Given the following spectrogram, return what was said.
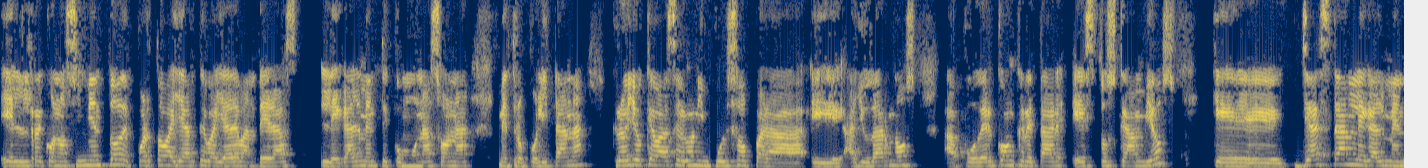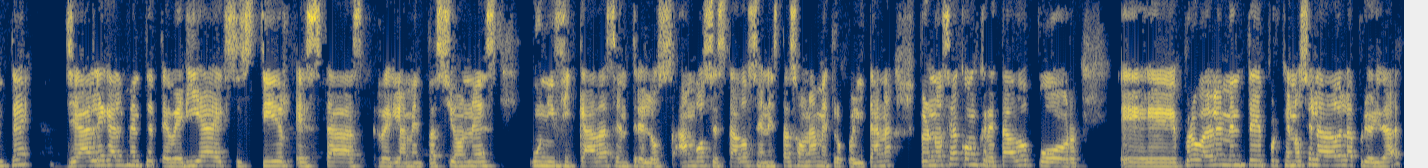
el reconocimiento de Puerto Vallarta y Bahía de Banderas legalmente como una zona metropolitana, creo yo que va a ser un impulso para eh, ayudarnos a poder concretar estos cambios que ya están legalmente, ya legalmente debería existir estas reglamentaciones unificadas entre los ambos estados en esta zona metropolitana, pero no se ha concretado por eh, probablemente porque no se le ha dado la prioridad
